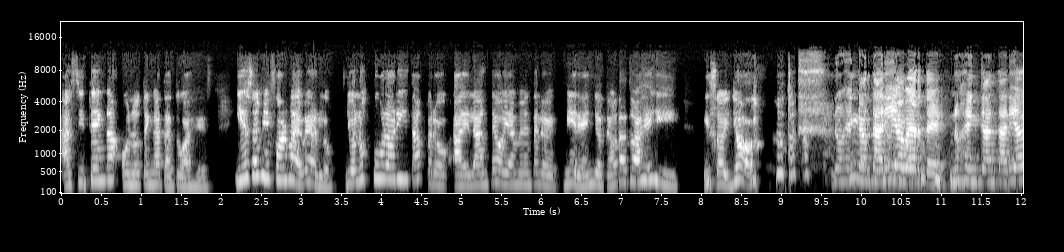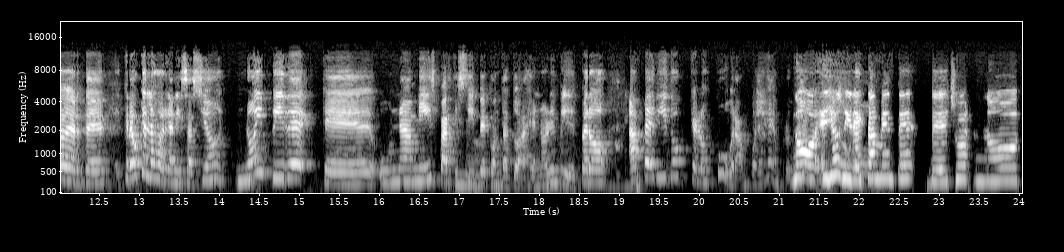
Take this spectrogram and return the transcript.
así tenga o no tenga tatuajes. Y esa es mi forma de verlo. Yo los cubro ahorita, pero adelante obviamente, miren, yo tengo tatuajes y y soy yo. Nos encantaría verte, nos encantaría verte. Creo que la organización no impide que una Miss participe con tatuajes, no lo impide, pero ha pedido que los cubran, por ejemplo. No, ellos directamente, de hecho, no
